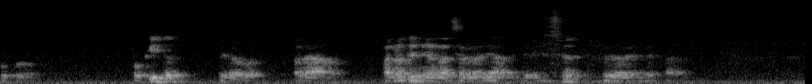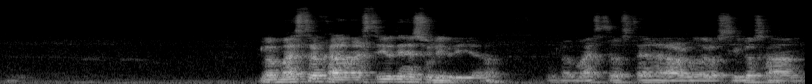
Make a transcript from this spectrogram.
poco, poquito, pero bueno, para, para no terminar la charla ya, después de haber empezado. Los maestros, cada maestrillo tiene su librillo, ¿no? Y los maestros a lo largo de los siglos han,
